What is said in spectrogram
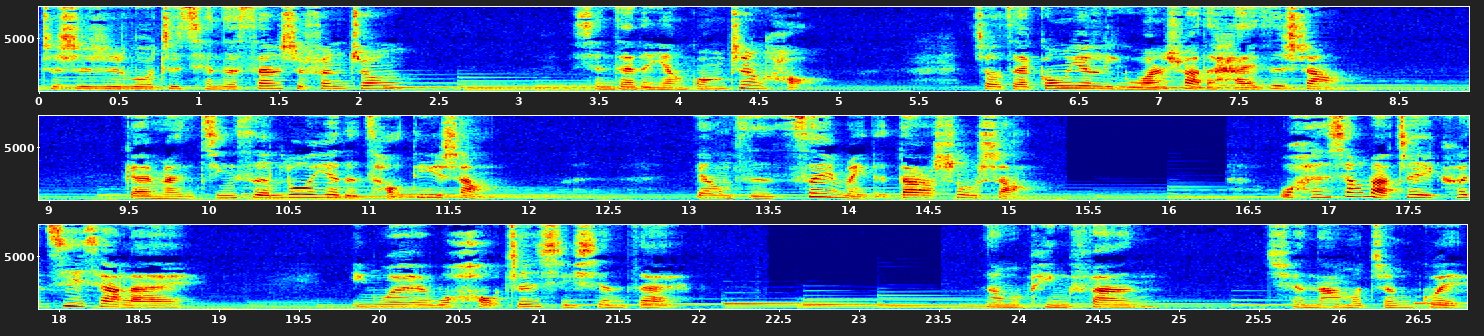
这是日落之前的三十分钟，现在的阳光正好。照在公园里玩耍的孩子上，盖满金色落叶的草地上，样子最美的大树上，我很想把这一刻记下来，因为我好珍惜现在，那么平凡，却那么珍贵。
